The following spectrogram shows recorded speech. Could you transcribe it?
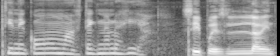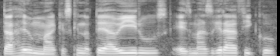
tiene como más tecnología. Sí, pues la ventaja de un Mac es que no te da virus, es más gráfico,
